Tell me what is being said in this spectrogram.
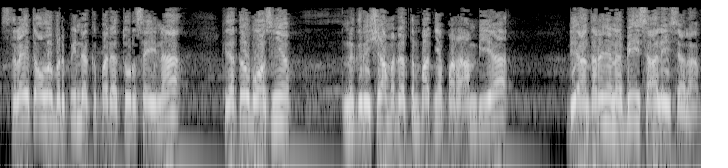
Setelah itu Allah berpindah kepada Tur Saina. Kita tahu bahwasanya negeri Syam adalah tempatnya para anbiya, di antaranya Nabi Isa alaihissalam.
